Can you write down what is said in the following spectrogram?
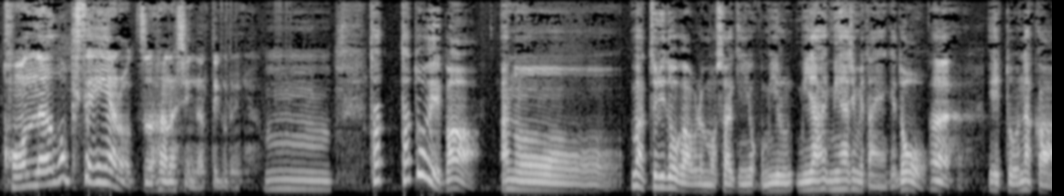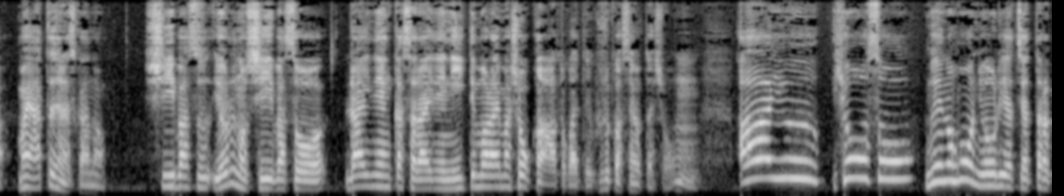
こんな動きせんやろっつう話になってくるんよ。うーん。た、例えば、あのーまあ、釣り動画俺も最近よく見る、見は見始めたんやけど、はいはい。えっ、と、なんか、前あったじゃないですか、あの、シーバス、夜のシーバスを来年か再来年に行ってもらいましょうかとか言って古川さん言ったでしょ、うん。ああいう表層、上の方におるやつやったら、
